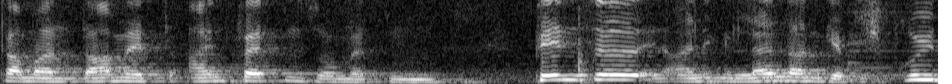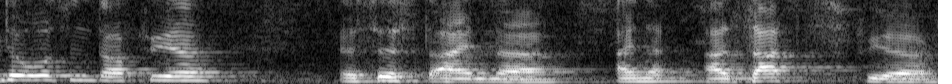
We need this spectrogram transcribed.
kann man damit einfetten, so mit einem Pinsel. In einigen Ländern gibt es Sprühdosen dafür. Es ist ein, äh, Ersatz für,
